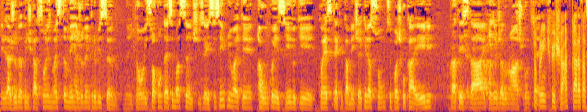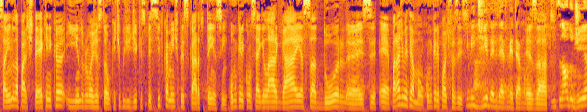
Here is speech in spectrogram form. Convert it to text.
Ele ajuda com indicações, mas também ajuda entrevistando. Né? Então, isso acontece bastante. Isso aí você sempre vai ter algum conhecido que conhece tecnicamente aquele assunto, você pode colocar ele para testar e fazer o diagnóstico. Só pra gente fechar, o cara tá saindo da parte técnica e indo pra uma gestão. Que tipo de dica especificamente pra esse cara tu tem, assim? Como que ele consegue largar essa dor, é, esse... É, parar de meter a mão. Como que ele pode fazer isso? Que medida ele deve meter a mão? Exato. No final do dia,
